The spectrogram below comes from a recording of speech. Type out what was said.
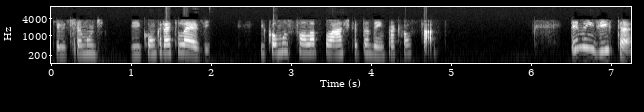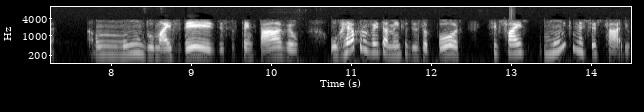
que eles chamam de, de concreto leve, e como sola plástica também para calçado. Tendo em vista um mundo mais verde, sustentável, o reaproveitamento do isopor se faz muito necessário,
